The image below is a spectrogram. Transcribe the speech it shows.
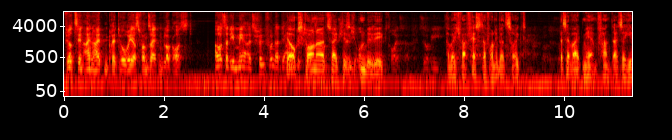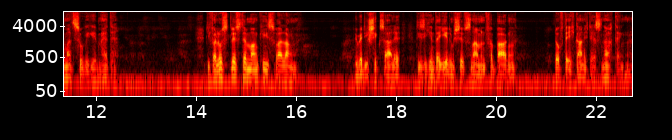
14 Einheiten Prätorias vom Seitenblock Ost. Außerdem mehr als 500 der Oxtorner zeigte sich unbewegt, aber ich war fest davon überzeugt, dass er weit mehr empfand, als er jemals zugegeben hätte. Die Verlustliste Monkeys war lang. Über die Schicksale, die sich hinter jedem Schiffsnamen verbargen, durfte ich gar nicht erst nachdenken.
